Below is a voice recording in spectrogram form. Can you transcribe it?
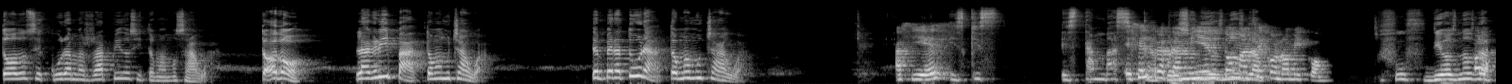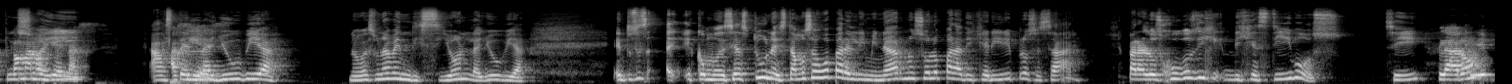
todo se cura más rápido si tomamos agua? Todo. La gripa, toma mucha agua. Temperatura, toma mucha agua. Así es. Es que es, tan básico. Es el tratamiento más económico. Uf, Dios nos la puso ahí. Hasta en la lluvia. No, es una bendición la lluvia. Entonces, eh, como decías tú, necesitamos agua para eliminar, no solo para digerir y procesar, para los jugos digestivos, ¿sí? Claro. Eh,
